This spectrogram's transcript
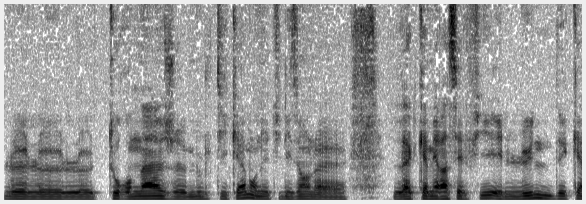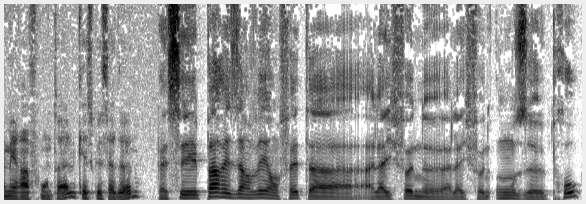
le, le, le, tournage multicam en utilisant la, la caméra selfie et l'une des caméras frontales. Qu'est-ce que ça donne? Ben, C'est pas réservé en fait à, l'iPhone à l'iPhone 11 Pro.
